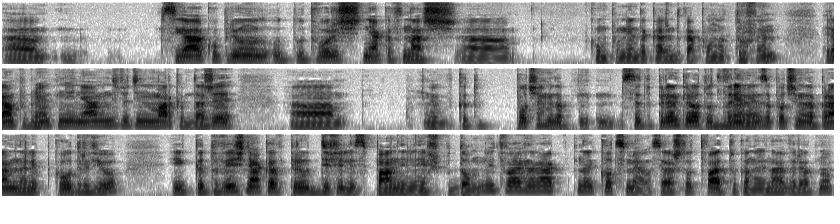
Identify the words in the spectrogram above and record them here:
а, сега, ако примерно от, отвориш някакъв наш а, компонент, да кажем така, по-натруфен, реално погледнато ние нямаме нито един маркъп. Даже а, като почнахме да... След определен период от време започнахме да правим нали, code review и като видиш някакъв примерно diff или span или нещо подобно, и това е веднага нали, код смел. Сега, защото това е тук, нали, най-вероятно,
